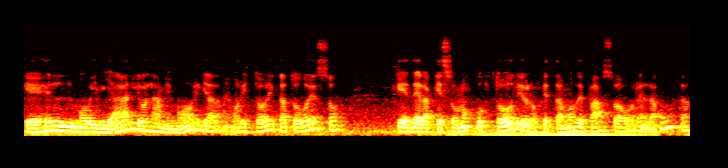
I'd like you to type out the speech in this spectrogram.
que es el mobiliario, la memoria, la memoria histórica, todo eso, que de la que somos custodios, los que estamos de paso ahora en la Junta.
